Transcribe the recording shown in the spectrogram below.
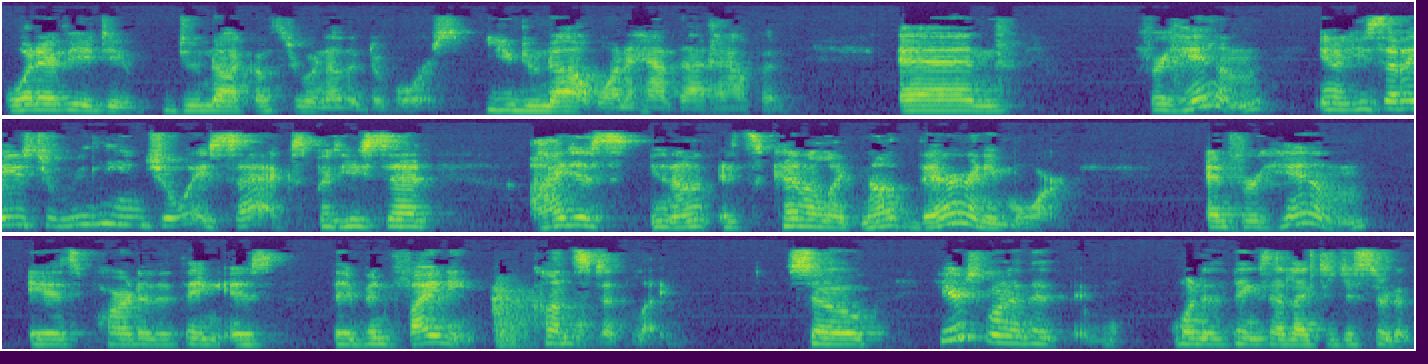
whatever you do, do not go through another divorce. You do not want to have that happen. And for him, you know, he said, I used to really enjoy sex, but he said, I just, you know, it's kind of like not there anymore. And for him, it's part of the thing is they've been fighting constantly. So here's one of the one of the things I'd like to just sort of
